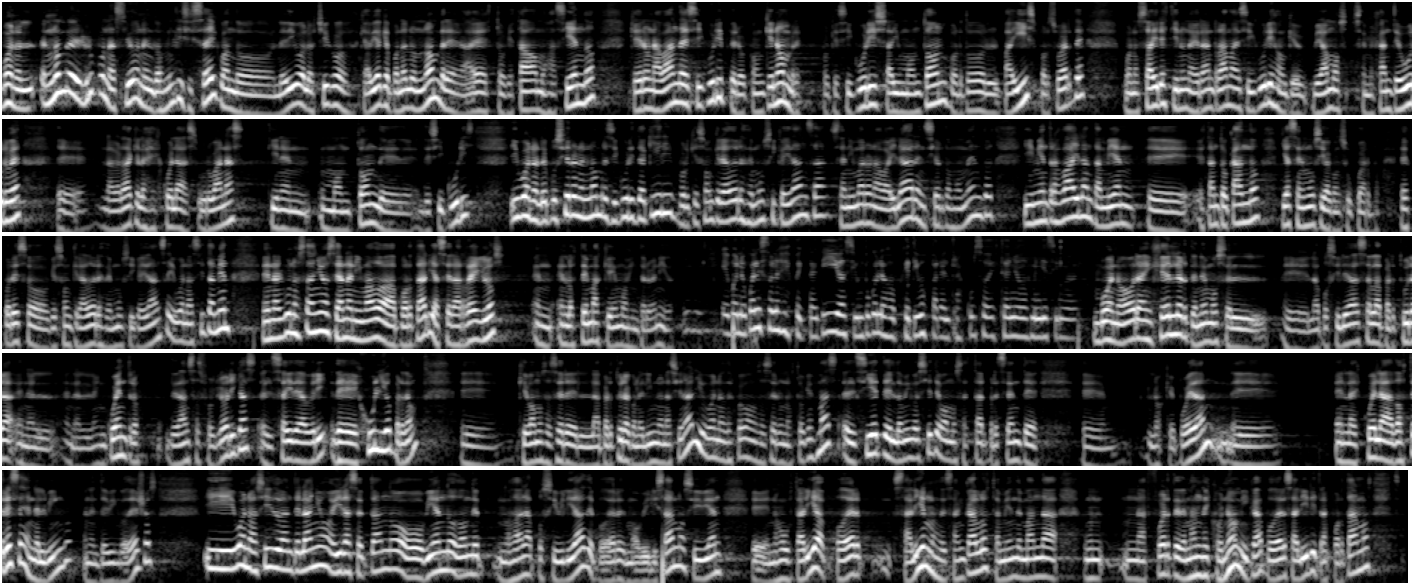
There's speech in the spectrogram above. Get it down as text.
Bueno, el, nombre del grupo nació en el 2016 cuando le digo a los chicos que había que ponerle un nombre a esto que estábamos haciendo, que era una banda de Sicuri, pero ¿con qué nombre? Porque sicuris hay un montón por todo el país, por suerte. Buenos Aires tiene una gran rama de sicuris, aunque veamos semejante urbe. Eh, la verdad que las escuelas urbanas tienen un montón de, de, sicuris. Y bueno, le pusieron el nombre Sicuri Takiri porque son creadores de música y danza, se animaron a bailar en ciertos momentos y mientras bailan también eh, están tocando y hacen música con su cuerpo. Es por eso que son creadores de música y danza y bueno, así también en algunos años se han animado a aportar y hacer arreglos en, los temas que hemos intervenido. Eh, bueno, ¿cuáles son las expectativas y un poco los objetivos para el transcurso de este año 2019? Bueno, ahora en Hessler tenemos eh, la posibilidad de hacer la apertura en el, encuentro de danzas folclóricas el 6 de, abril, de julio, perdón, eh, que vamos a hacer la apertura con el himno nacional y bueno, después vamos a hacer unos toques más. El 7, el domingo 7, vamos a estar presentes los que puedan en la escuela 213, en el bingo, en el bingo de ellos. Y bueno, así durante el año ir aceptando o viendo dónde nos da la posibilidad de poder movilizarnos, si bien eh, nos gustaría poder salirnos de San Carlos, también demanda una fuerte demanda económica poder salir y transportarnos,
